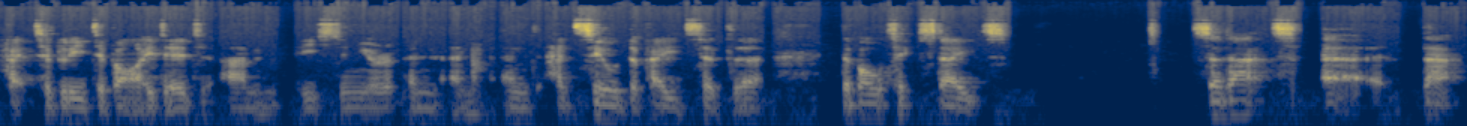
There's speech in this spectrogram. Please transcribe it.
effectively divided um, Eastern Europe and, and, and had sealed the fates of the, the Baltic states. So that uh, that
